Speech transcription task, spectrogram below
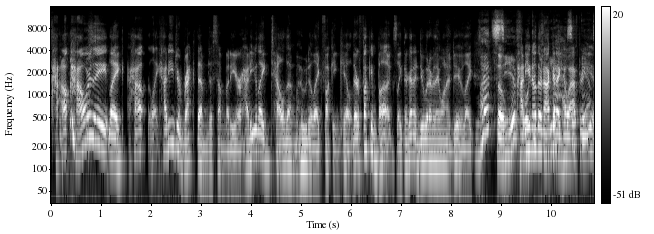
how how are they like how like how do you direct them to somebody or how do you like tell them who to like fucking kill? They're fucking bugs. Like they're gonna do whatever they want to do. Like let's so see if how do you know they're not gonna go after you?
